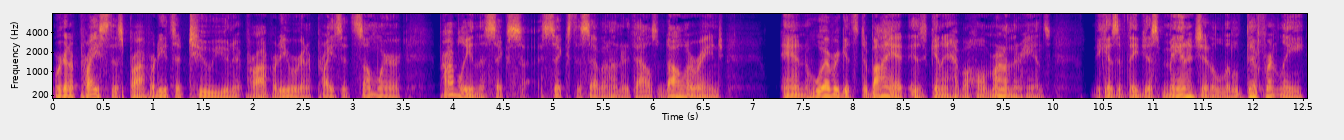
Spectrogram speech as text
We're going to price this property. It's a two unit property. We're going to price it somewhere probably in the six six to seven hundred thousand dollar range. And whoever gets to buy it is going to have a home run on their hands because if they just manage it a little differently,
